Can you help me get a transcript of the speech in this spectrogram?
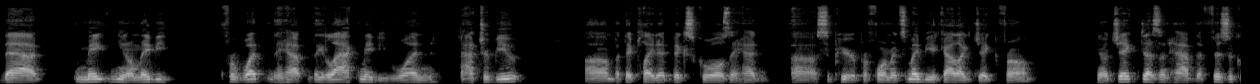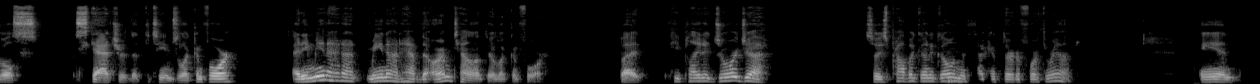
that may, you know, maybe for what they have, they lack maybe one attribute, um, but they played at big schools. They had uh, superior performance. Maybe a guy like Jake Fromm. You know, Jake doesn't have the physical stature that the team's looking for, and he may not may not have the arm talent they're looking for. But he played at Georgia, so he's probably going to go in the second, third, or fourth round. And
